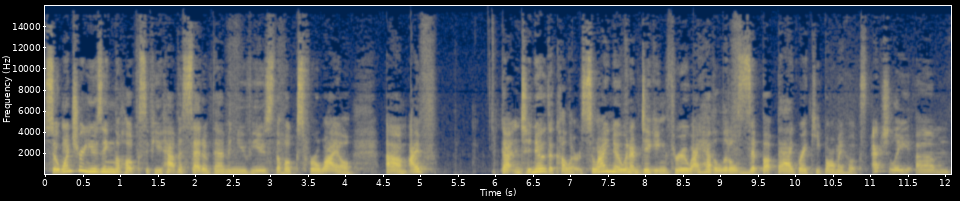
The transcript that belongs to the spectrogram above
So once you're using the hooks, if you have a set of them and you've used the hooks for a while, um, I've gotten to know the colors. So I know when I'm digging through, I have a little zip up bag where I keep all my hooks. Actually, um,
